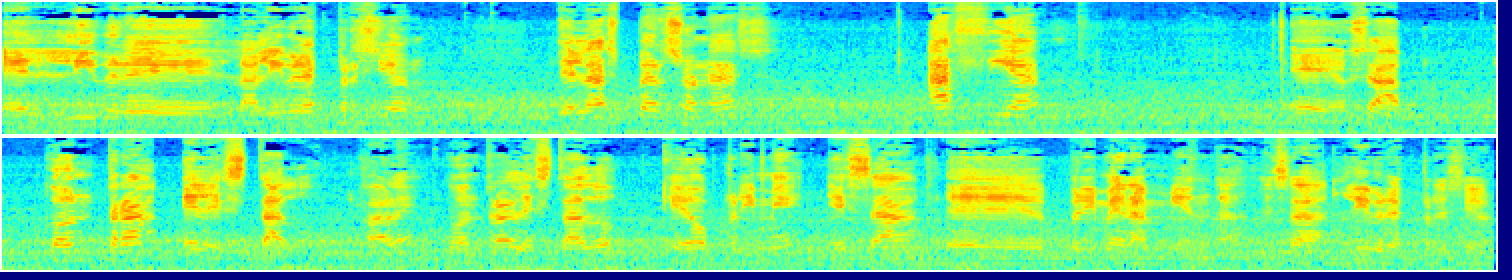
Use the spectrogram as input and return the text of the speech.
el libre, la libre expresión de las personas hacia, eh, o sea, contra el Estado, ¿vale? Contra el Estado que oprime esa primera enmienda, esa libre expresión.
